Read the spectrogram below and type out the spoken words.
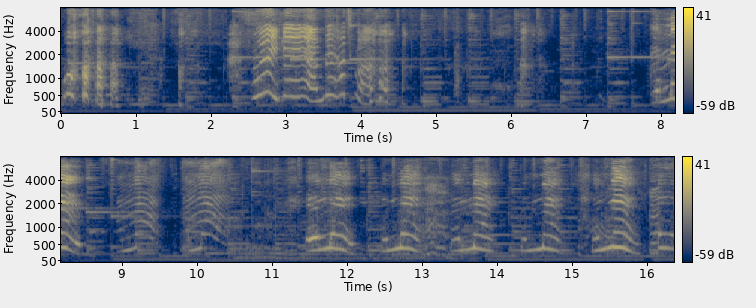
와! 뭐야 이게? 안 돼, 하지 마. 엄마, 엄마, 엄마, 엄마, 엄마, 엄마, 엄마, 엄마.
